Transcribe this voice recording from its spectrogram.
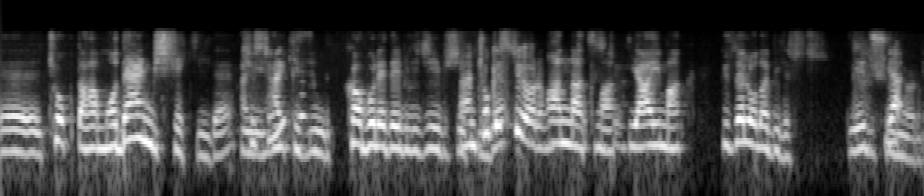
e, çok daha modern bir şekilde hani Kesinlikle. herkesin kabul edebileceği bir şekilde Ben çok istiyorum. Çok anlatmak, istiyorum. yaymak güzel olabilir diye düşünüyorum.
